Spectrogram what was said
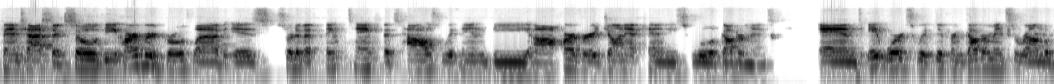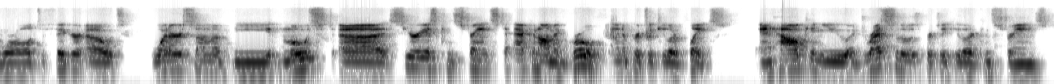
Fantastic. So, the Harvard Growth Lab is sort of a think tank that's housed within the uh, Harvard John F. Kennedy School of Government. And it works with different governments around the world to figure out what are some of the most uh, serious constraints to economic growth in a particular place? And how can you address those particular constraints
